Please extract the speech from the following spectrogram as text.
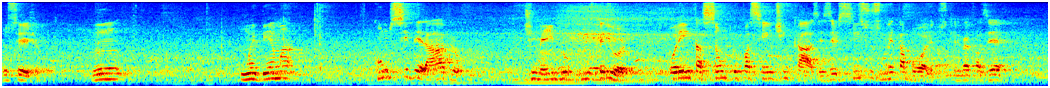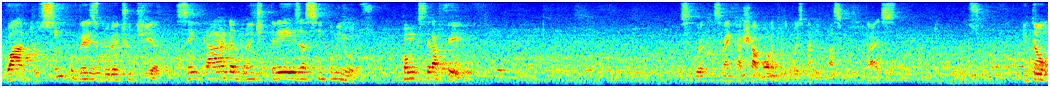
ou seja, um, um edema considerável de membro inferior. Orientação para o paciente em casa, exercícios metabólicos que ele vai fazer 4, 5 vezes durante o dia, sem carga durante 3 a 5 minutos. Como que será feito? Segura aqui que você vai encaixar a bola aqui depois para mim, passa aqui por trás. Então,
